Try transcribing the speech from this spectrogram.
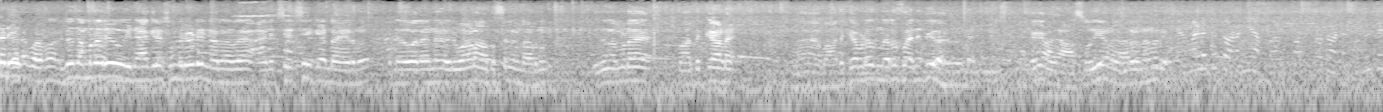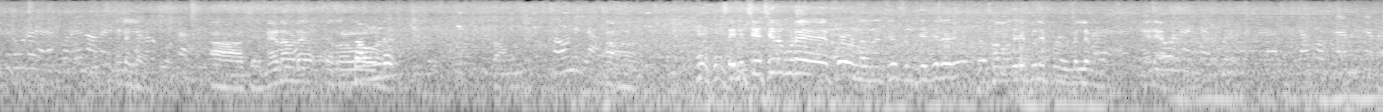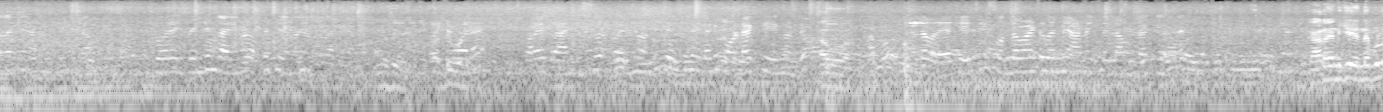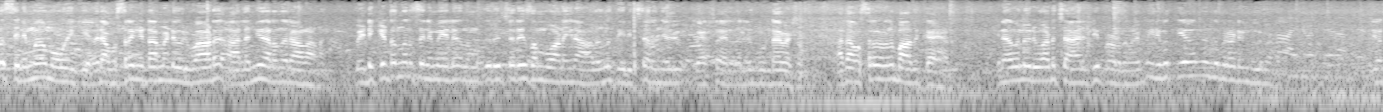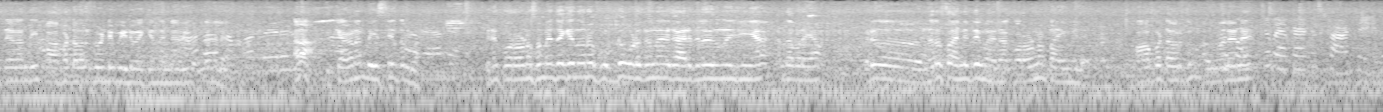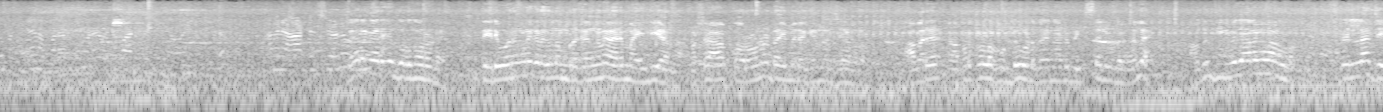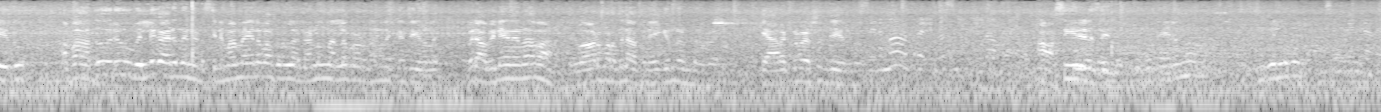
പരിപാടി. ഇത് നമ്മുടെ ഒരു ഇനാഗ്രേഷൻ പരിപാടി ഉണ്ടായിരുന്നു. അത് അനുശേഷിയൊക്കെ ഉണ്ടായിരുന്നു പിന്നെ അതുപോലെ തന്നെ ഒരുപാട് അവസരം ഉണ്ടായിരുന്നു. ഇത് നമ്മുടെ ബാധിക്കാടെ ബാധിക്കവിടെ നിറ സാന്നിധ്യമായിരുന്നു അല്ലേ ഒക്കെ അസൂയാണ് കാരണം? ആ സിനിമയുടെ അവിടെ എറണാകുളം സൗണ്ട്. ഇല്ല ആ ആ. സിനി ചേച്ചിയുടെ കൂടെ എപ്പോഴും ഉണ്ടെന്ന് വെച്ചാൽ സിനി ചേച്ചിയുടെ ഒരു സഹോദരി പോലെ എപ്പോഴും ഉണ്ടല്ലേ? മാഡം അങ്ങനെയാണ് ഉണ്ട്. എല്ലാ പ്രോഗ്രാമിനും ഞങ്ങൾ തന്നെയാണ് ഇതുപോലെ ഇവന്റും കാര്യങ്ങളും ഒക്കെ ചെയ്യുന്നത് ഞങ്ങൾ തന്നെയാണ്. അത് അടിപൊളി. കുറേ ബ്രാഞ്ചസ് വരുന്നുണ്ട്. ചേച്ചിനെ എല്ലാവരും കോൺടാക്ട് ചെയ്യുന്നുണ്ട്. അപ്പോൾ എന്താ പറയുക ചേച്ചി സ്വന്തമായിട്ട് തന്നെയാണ് ഇതെല്ലാം ഉണ്ടാക്കിയത്. കാരണം എനിക്ക് എന്നെ പോലെ സിനിമ മോഹിക്ക് ഒരു അവസരം കിട്ടാൻ വേണ്ടി ഒരുപാട് അലഞ്ഞു നടന്ന ഒരാളാണ്. വെടിക്കെട്ട് എന്ന സിനിമയിൽ നമുക്കൊരു ചെറിയ സംഭവമാണെങ്കിൽ ആളുകൾ തിരിച്ചറിഞ്ഞൊരു വേഷമായിരുന്നു ഒരു ഗുണ്ടാവേഷം അത് അവസരങ്ങൾ ബാധിക്കായാണ്. പിന്നെ അതുപോലെ ഒരുപാട് ചാരിറ്റി പ്രവർത്തനങ്ങൾ. ഇപ്പൊ ഇരുപത്തിയേഴാം തീയതി പരിപാടി ഉണ്ടല്ലോ മേഡം? ഇരുപത്തിയേഴാം തീയതി. പാവപ്പെട്ടവർക്ക് വേണ്ടി വീട് വെക്കുന്നതിന്റെ ഒരു ഇതല്ലേ? അതാ. ഇക്കങ്ങനെ ബേസ് ചെയ്തിട്ടുള്ള. പിന്നെ കൊറോണ സമയത്തൊക്കെ എന്ന് പറഞ്ഞാൽ ഫുഡ് കൊടുക്കുന്ന കാര്യത്തിൽ എന്ന് വെച്ച് കഴിഞ്ഞാൽ എന്താ പറയാ ഒരു നിറസാന്നിധ്യമായിരുന്നു. ആ കൊറോണ ടൈമിൽ പാവപ്പെട്ടവർക്കും അതുപോലെ തന്നെ വേറെ കാര്യം ഞാൻ തുറന്നു പറയട്ടെ തെരുവോരങ്ങളിൽ കിടക്കുന്ന മൃഗങ്ങളെ ആരും മൈൻഡ് ചെയ്യാറില്ല. പക്ഷെ ആ കൊറോണ ടൈമിലൊക്കെ എന്ന് വെച്ചാൽ അവർ അവർക്കുള്ള ഫുഡ് കൊടുത്തതിനായിട്ട് ബിഗ് സല്യൂട്ട് അല്ലേ? അതും ജീവജാലങ്ങളാണല്ലോ. ഇതെല്ലാം ചെയ്തു. അപ്പൊ അതൊരു വലിയ കാര്യം തന്നെയാണ്. സിനിമാ മേഖല മാത്രമല്ല അല്ലാണ്ടും നല്ല പ്രവർത്തനങ്ങളൊക്കെ ചെയ്യുന്നത് ഒരു അഭിനയ നേതാവാണ്. ഒരുപാട് പടത്തിൽ അഭിനയിക്കുന്നുണ്ട് ക്യാരക്ടർ വേഷം ചെയ്യുന്നു. ആ സീരിയൽ സീരിയൽ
